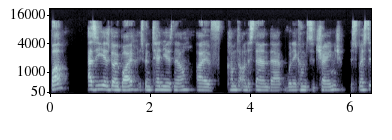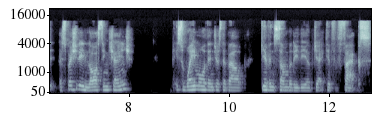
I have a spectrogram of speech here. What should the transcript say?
But as the years go by, it's been 10 years now, I've come to understand that when it comes to change, especially especially lasting change, it's way more than just about giving somebody the objective facts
